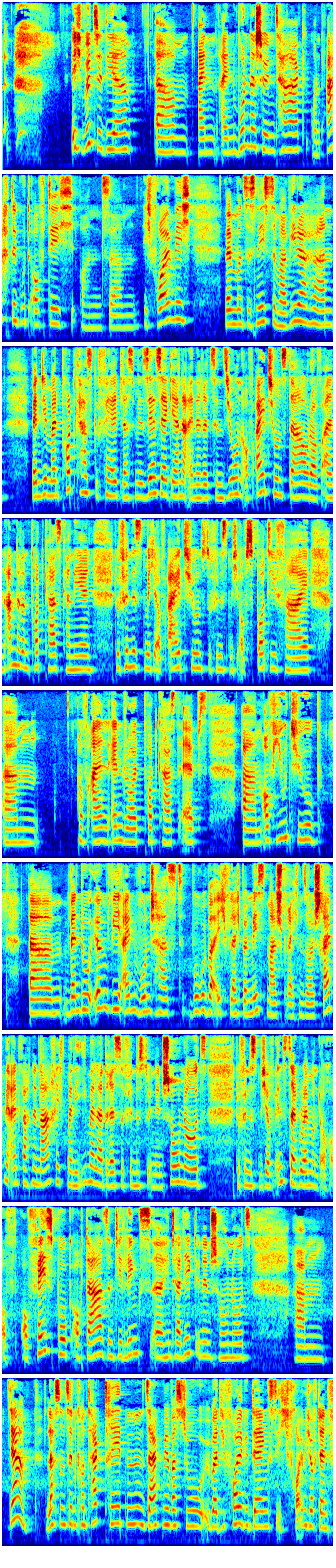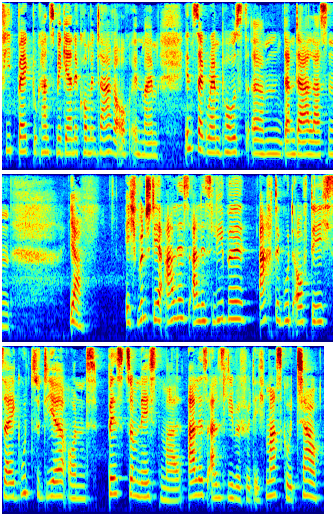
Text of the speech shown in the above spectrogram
Ich wünsche dir ähm, einen, einen wunderschönen Tag und achte gut auf dich. Und ähm, ich freue mich, wenn wir uns das nächste Mal wieder hören. Wenn dir mein Podcast gefällt, lass mir sehr, sehr gerne eine Rezension auf iTunes da oder auf allen anderen Podcast-Kanälen. Du findest mich auf iTunes, du findest mich auf Spotify, ähm, auf allen Android-Podcast-Apps, ähm, auf YouTube. Ähm, wenn du irgendwie einen Wunsch hast, worüber ich vielleicht beim nächsten Mal sprechen soll, schreib mir einfach eine Nachricht. Meine E-Mail-Adresse findest du in den Show Notes. Du findest mich auf Instagram und auch auf, auf Facebook. Auch da sind die Links äh, hinterlegt in den Show Notes. Ähm, ja, lass uns in Kontakt treten. Sag mir, was du über die Folge denkst. Ich freue mich auf dein Feedback. Du kannst mir gerne Kommentare auch in meinem Instagram-Post ähm, dann da lassen. Ja, ich wünsche dir alles, alles Liebe. Achte gut auf dich, sei gut zu dir und bis zum nächsten Mal. Alles, alles Liebe für dich. Mach's gut. Ciao.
